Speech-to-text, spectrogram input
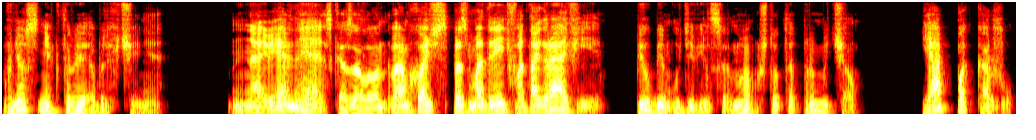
внес некоторое облегчение. — Наверное, — сказал он, — вам хочется посмотреть фотографии. Пилбим удивился, но что-то промычал. — Я покажу,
